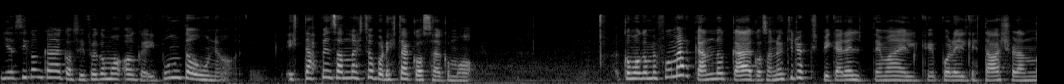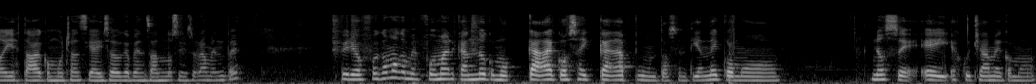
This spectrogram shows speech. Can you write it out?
Y así con cada cosa, y fue como, ok, punto uno, estás pensando esto por esta cosa, como... Como que me fue marcando cada cosa. No quiero explicar el tema del que, por el que estaba llorando y estaba con mucha ansiedad y sobrepensando, sinceramente. Pero fue como que me fue marcando como cada cosa y cada punto, ¿se entiende? Como, no sé, hey, escúchame, como...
